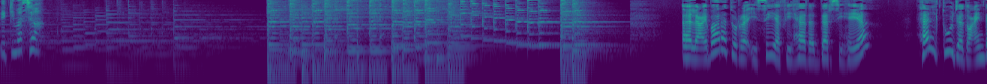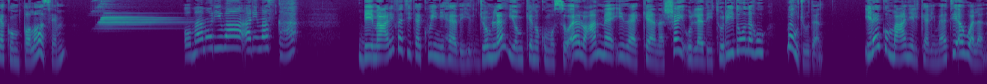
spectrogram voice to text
行きましょう العبارة الرئيسية في هذا الدرس هي: هل توجد عندكم طلاسم؟ بمعرفة تكوين هذه الجملة يمكنكم السؤال عما إذا كان الشيء الذي تريدونه موجودا. إليكم معاني الكلمات أولا.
